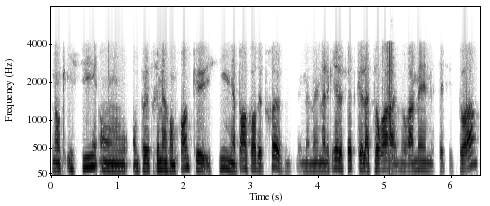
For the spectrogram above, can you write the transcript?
donc ici, on, on, peut très bien comprendre qu'ici, il n'y a pas encore de preuves, malgré le fait que la Torah nous ramène cette histoire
